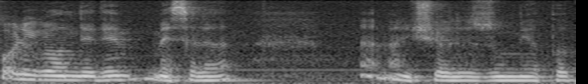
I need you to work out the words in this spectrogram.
Polygon dedim. Mesela hemen şöyle zoom yapıp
